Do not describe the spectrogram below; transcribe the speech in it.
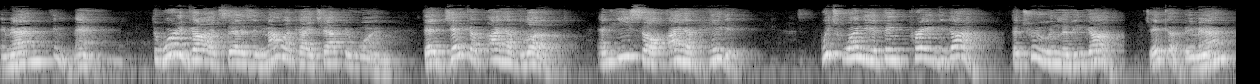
Amen? Amen. The Word of God says in Malachi chapter 1 that Jacob I have loved, and Esau I have hated. Which one do you think prayed to God? the true and living God. Jacob, amen?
